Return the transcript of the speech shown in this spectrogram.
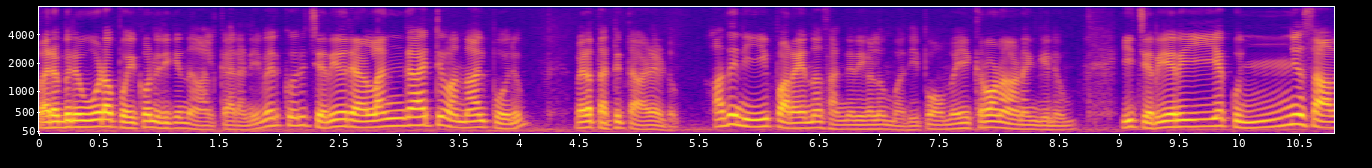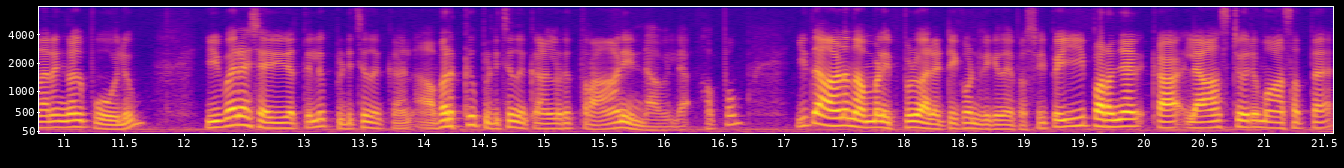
വരമ്പിലൂടെ പോയിക്കൊണ്ടിരിക്കുന്ന ആൾക്കാരാണ്. ഇവർക്കൊരു ചെറിയൊരു ഇളങ്കാറ്റ് വന്നാൽ പോലും ഇവരെ തട്ടി താഴെ ഇടും അതിന് ഈ പറയുന്ന സംഗതികളും മതി. ഇപ്പോൾ ഒമൈക്രോൺ ആണെങ്കിലും ഈ ചെറിയ ചെറിയ കുഞ്ഞു സാധനങ്ങൾ പോലും ഇവരെ ശരീരത്തിൽ പിടിച്ചു നിൽക്കാൻ അവർക്ക് പിടിച്ചു നിൽക്കാനുള്ള ഒരു ത്രാണി ഉണ്ടാവില്ല. അപ്പം ഇതാണ് നമ്മൾ ഇപ്പോഴും അലട്ടിക്കൊണ്ടിരിക്കുന്ന പ്രശ്നം ഇപ്പോൾ ഈ പറഞ്ഞ ലാസ്റ്റ് ഒരു മാസത്തെ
